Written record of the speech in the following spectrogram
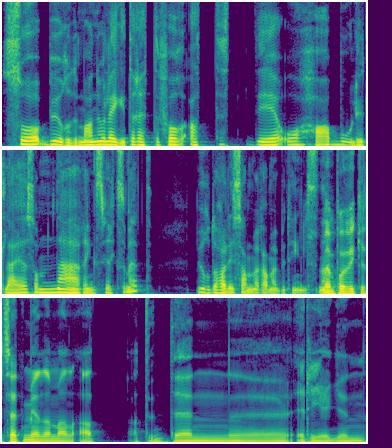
så burde man jo legge til rette for at det å ha boligutleie som næringsvirksomhet burde ha de samme rammebetingelsene. Men på hvilket sett mener man at, at den uh, regelen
